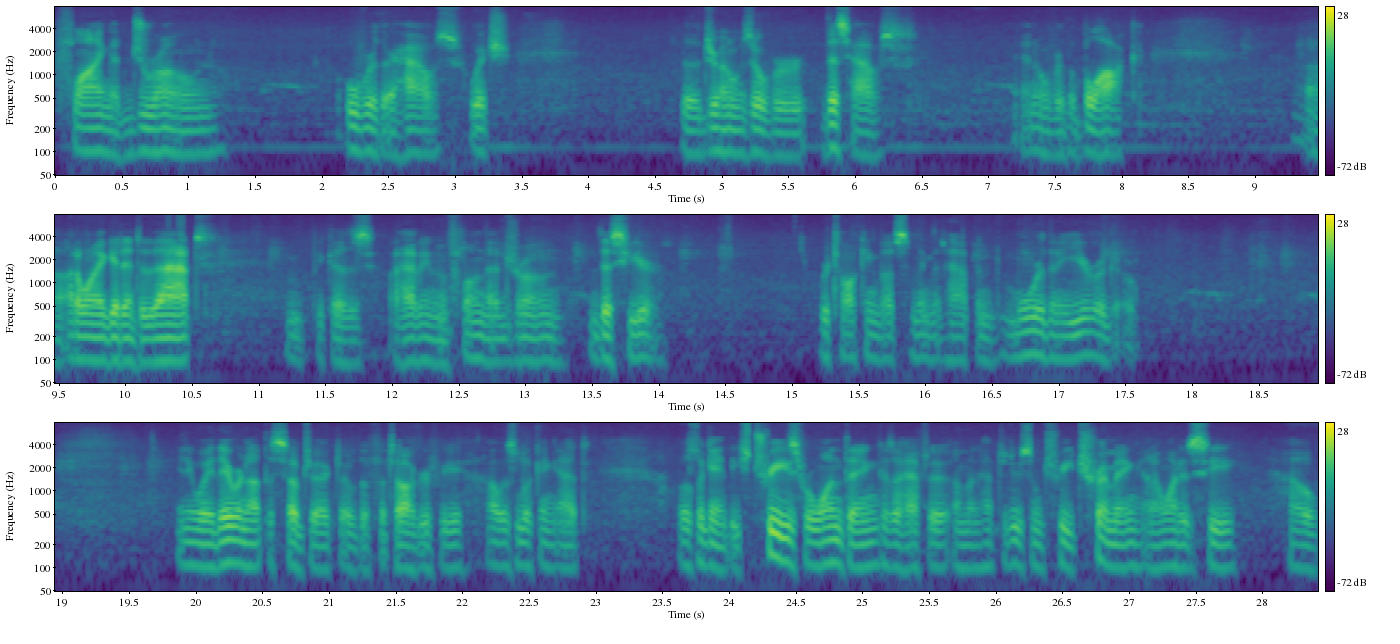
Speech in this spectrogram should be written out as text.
flying a drone over their house, which the drone was over this house and over the block. Uh, I don't want to get into that because I haven't even flown that drone this year. We're talking about something that happened more than a year ago. Anyway, they were not the subject of the photography. I was looking at, I was looking at these trees for one thing, because I have to, I'm going to have to do some tree trimming, and I wanted to see how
